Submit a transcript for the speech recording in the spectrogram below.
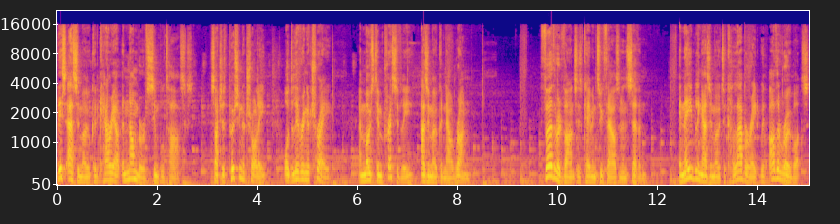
This ASIMO could carry out a number of simple tasks, such as pushing a trolley or delivering a tray, and most impressively, ASIMO could now run. Further advances came in 2007, enabling ASIMO to collaborate with other robots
